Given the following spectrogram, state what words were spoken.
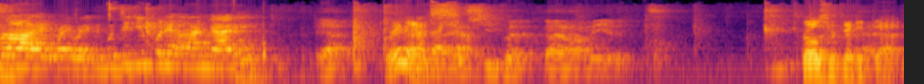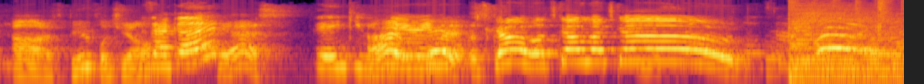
right, right, right. Well, did you put it on Maddie? Yeah. Very How'd nice. that she put that on me. Girls are good at that. Ah, it's beautiful, Jill. Is that good? Yes. Thank you All right, we very did much. it. Let's go, let's go, let's go!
